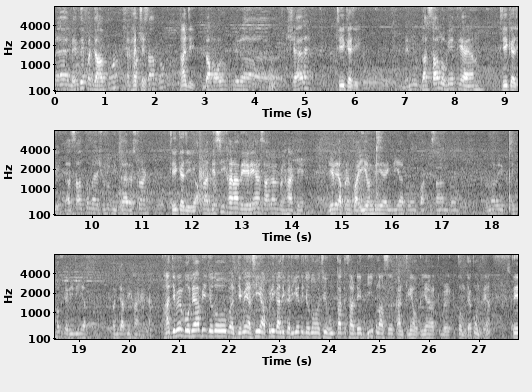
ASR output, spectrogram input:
ਮੈਂ ਲਹਿੰਦੇ ਪੰਜਾਬ ਤੋਂ ਹਾਂ। ਪਾਕਿਸਤਾਨ ਤੋਂ। ਹਾਂਜੀ। ਲਾਹੌਰ ਮੇਰਾ ਸ਼ਹਿਰ ਹੈ। ਠੀਕ ਹੈ ਜੀ। ਮੈਨੂੰ 10 ਸਾਲ ਹੋ ਗਏ ਇੱਥੇ ਆਇਆ ਨੂੰ। ਠੀਕ ਹੈ ਜੀ। 10 ਸਾਲ ਤੋਂ ਮੈਂ ਸ਼ੁਰੂ ਕੀਤਾ ਰੈਸਟੋਰੈਂਟ। ਠੀਕ ਹੈ ਜੀ। ਆਪਣਾ ਦੇਸੀ ਖਾਣਾ ਦੇ ਰਹੇ ਹਾਂ ਸਾਰਿਆਂ ਨੂੰ ਬਣਾ ਕੇ। ਜਿਹੜੇ ਆਪਣੇ ਭਾਈ ਆਉਂਦੇ ਆ ਇੰਡੀਆ ਤੋਂ ਪਾਕਿਸਤਾਨ ਤੋਂ ਉਹਨਾਂ ਦੀ ਖਿਦਮਤ ਕਰੀ ਦੀ ਆ ਪੰਜਾਬੀ ਖਾਣੇ ਦਾ। ਹਾਂ ਜਿਵੇਂ ਬੋਲਿਆ ਵੀ ਜਦੋਂ ਜਿਵੇਂ ਅਸੀਂ ਆਪਣੀ ਗੱਲ ਕਰੀਏ ਤੇ ਜਦੋਂ ਅਸੀਂ ਹੁਣ ਤੱਕ ਸਾਡੇ 20 ਪਲੱਸ ਕੰਟਰੀਆਂ ਹੋ ਗਈਆਂ ਘੁੰਮਦੇ ਘੁੰਮਦੇ ਆ ਤੇ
